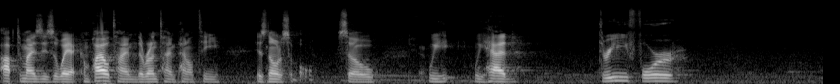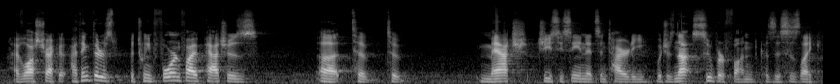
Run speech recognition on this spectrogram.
optimize these away at compile time, the runtime penalty is noticeable. So we, we had three, four, I've lost track. Of, I think there's between four and five patches uh, to, to match GCC in its entirety, which is not super fun because this is like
